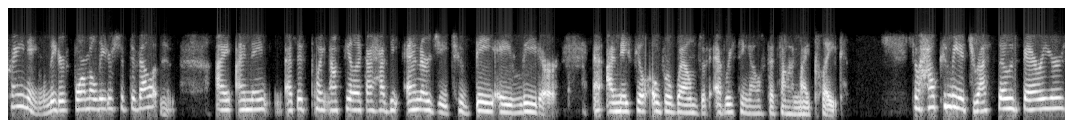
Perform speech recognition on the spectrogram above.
training, leader, formal leadership development. I, I may at this point not feel like I have the energy to be a leader. I may feel overwhelmed with everything else that's on my plate. So how can we address those barriers?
